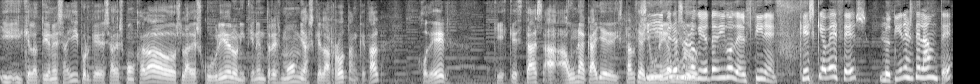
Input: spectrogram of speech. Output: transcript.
Y, y que lo tienes ahí porque se ha descongelado, la descubrieron y tienen tres momias que la rotan, ¿qué tal? Joder, que es que estás a, a una calle de distancia y Sí, un pero euro. eso es lo que yo te digo del cine, que es que a veces lo tienes delante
